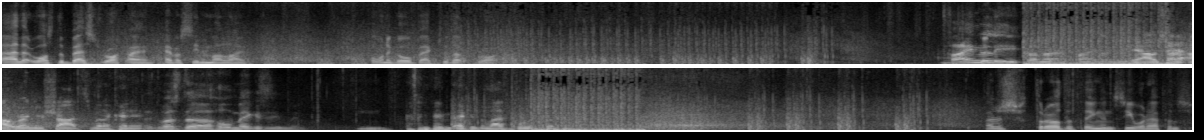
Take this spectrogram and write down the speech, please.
and that was the best rock I ever seen in my life. I want to go back to that rock. Oh, finally, Connor, finally. Yeah, I was trying to outrun your shots, but I couldn't. It was the whole magazine, man. I think the last bullet killed me. I'll just throw the thing and see what happens.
